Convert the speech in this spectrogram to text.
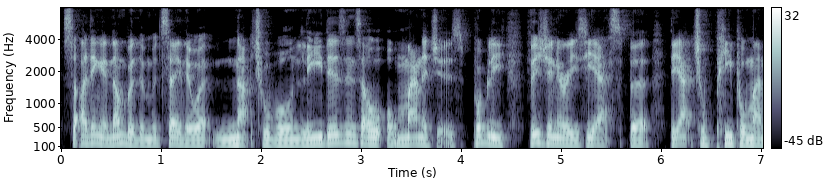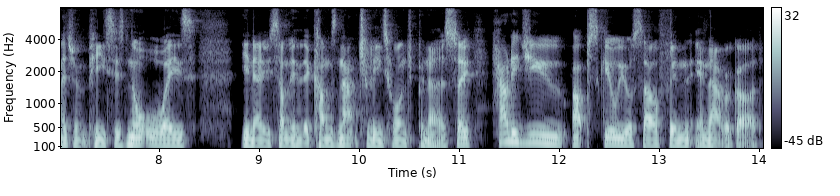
so I think a number of them would say they weren't natural born leaders and or, or managers. Probably visionaries, yes, but the actual people management piece is not always you know something that comes naturally to entrepreneurs so how did you upskill yourself in in that regard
